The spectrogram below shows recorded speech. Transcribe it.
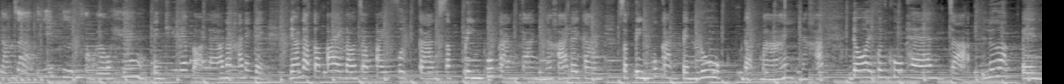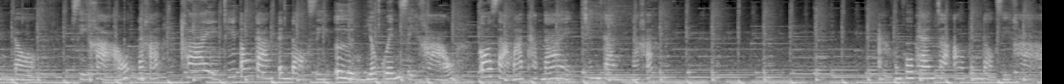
หลังจากที่พื้นของเราแห้งเป็นที่เรียบร้อยแล้วนะคะ เด็กๆ เดี๋ยวดับต่อไปเราจะไปฝึกการสปริงผู้กันกันนะคะ โดยการสปริงผู้กันเป็นรูปดอกไม้นะคะ โดยคุณครูแพนจะเลือกเป็นดอกสีขาวนะคะ ใครที่ต้องการเป็นดอกสีอื่น ยกเว้นสีขาวก็สามารถทำได้เช่นกันนะคะ ครูแพนจะเอาเป็นดอกสีขาว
